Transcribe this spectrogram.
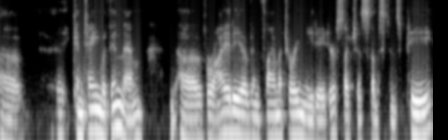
uh, contain within them a variety of inflammatory mediators such as substance P,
